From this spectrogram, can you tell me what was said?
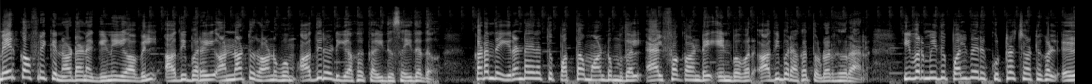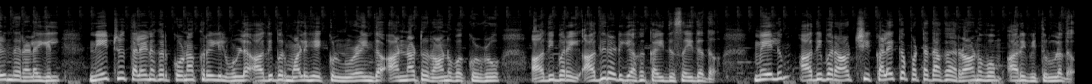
மேற்காப்பிரிக்க நாடான கினியாவில் அதிபரை அந்நாட்டு ராணுவம் அதிரடியாக கைது செய்தது. கடந்த இரண்டாயிரத்து பத்தாம் ஆண்டு முதல் ஆல்பா காண்டே என்பவர் அதிபராக தொடர்கிறார். இவர் மீது பல்வேறு குற்றச்சாட்டுகள் எழுந்த நிலையில் நேற்று தலைநகர் கொனாக்ரியில் உள்ள அதிபர் மாளிகைக்குள் நுழைந்த அந்நாட்டு ராணுவ குழு அதிபரை அதிரடியாக கைது செய்தது. மேலும் அதிபர் ஆட்சி கலைக்கப்பட்டதாக ராணுவம் அறிவித்துள்ளது.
